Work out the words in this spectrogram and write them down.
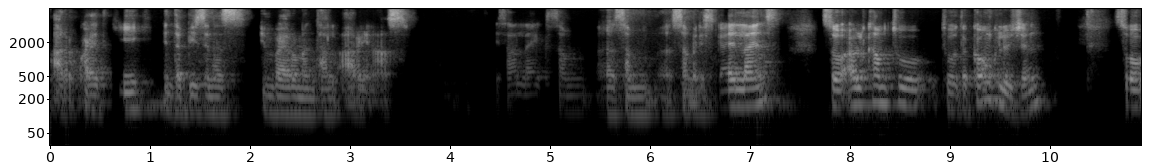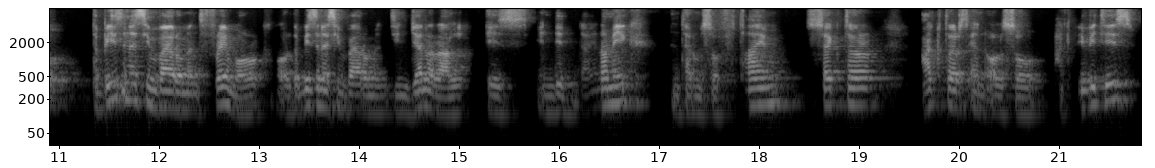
are quite key in the business environmental arenas. These are like some uh, some uh, some guidelines. So I will come to to the conclusion. So the business environment framework or the business environment in general is indeed dynamic in terms of time, sector, actors, and also activities.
